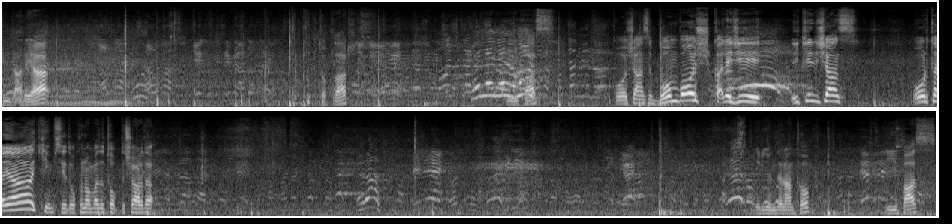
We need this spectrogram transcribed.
Şimdi araya. Toplar. İyi pas. Gol şansı bomboş. Kaleci ikinci şans. Ortaya kimseye dokunamadı top dışarıda. Geri gönderen top. İyi pas.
